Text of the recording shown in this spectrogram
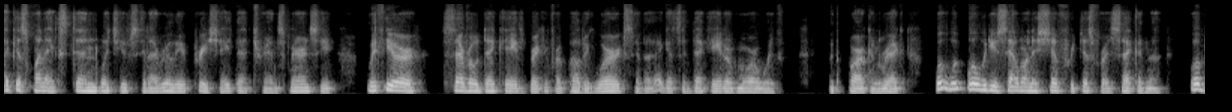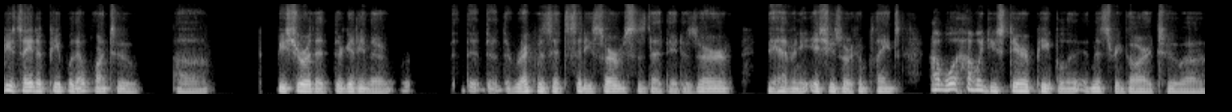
I just want to extend what you've said. I really appreciate that transparency. With your several decades working for Public Works and I guess a decade or more with, with Park and Rec, what, what, what would you say? I want to shift for just for a second. Uh, what would you say to people that want to uh, be sure that they're getting the, the, the, the requisite city services that they deserve? They have any issues or complaints? How, how would you steer people in this regard to uh,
